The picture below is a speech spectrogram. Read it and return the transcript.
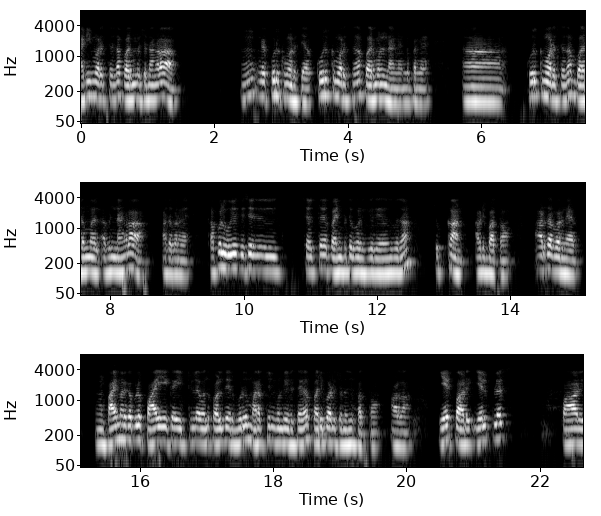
அடிமரத்தை தான். பருமல் சொன்னாங்களா? இங்கே குறுக்கு மரத்தையா? குறுக்கு மரத்தை தான் பருமல்னாங்க இங்கே பாருங்க. குறுக்கு மரத்தை தான் பருமல் அப்படின்னாங்களா? அதை பாருங்க. கப்பல் உயிர் திசை செலுத்த பயன்படுத்தக்கூடிய வந்து தான் சுக்கான் அப்படின்னு பார்த்தோம். அடுத்த பாருங்கள் பாய்மரக்கப்பில் பாய் கயிற்றில் வந்து பழுது ஏற்படு மரப்சின் கொண்டு எடுத்த பரிபாடு சொன்னதுன்னு பார்த்தோம் அவ்வளோதான் ஏற்பாடு எல் ப்ளஸ் பாடு.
